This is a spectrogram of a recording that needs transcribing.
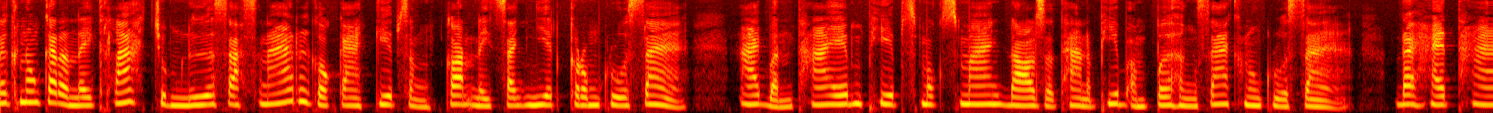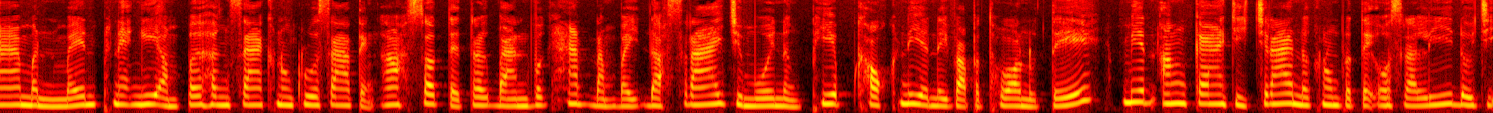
នៅក្នុងករណីខ្លះជំនឿសាសនាឬក៏ការគៀបសង្កត់នៃសាច់ញាតិក្រុមគ្រួសារអាចបន្ថែមភាពស្មុគស្មាញដល់ស្ថានភាពអំពើហិង្សាក្នុងគ្រួសារដែលហេតុថាមិនមែនភ្នាក់ងារអំពើហិង្សាក្នុងគ្រួសារទាំងអស់សុទ្ធតែត្រូវបានវឹកហាត់ដើម្បីដោះស្រាយជាមួយនឹងភាពខុសគ្នានៃវប្បធម៌នោះទេ មានអង្គការជាច្រើននៅក្នុងប្រទេសអូស្ត្រាលីដូចជា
